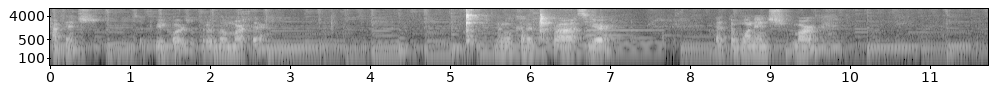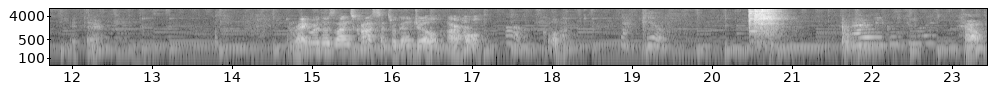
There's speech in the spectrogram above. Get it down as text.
half inch. So three quarters, we'll put a little mark there. Then we'll cut across here at the one inch mark, right there right where those lines cross, that's where we're going to drill our hole. Oh. Cool, huh? Cool. How do we go do it? How?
